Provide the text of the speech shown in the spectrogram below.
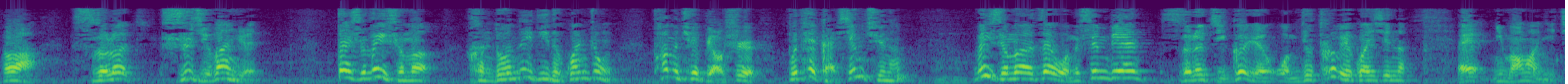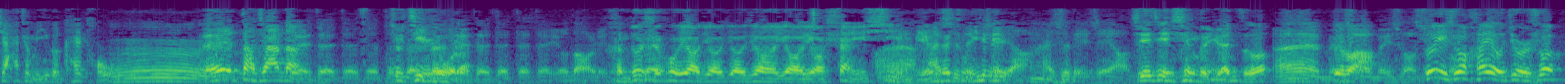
是吧，死了十几万人，但是为什么很多内地的观众他们却表示不太感兴趣呢？为什么在我们身边死了几个人，我们就特别关心呢？哎，你往往你加这么一个开头，嗯，哎，大家呢，对对对对，就进入了，对对对对，有道理。很多时候要要要要要要善于吸引别人的注意力，还是得这样，接近性的原则，哎，对吧？没错。所以说，还有就是说，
